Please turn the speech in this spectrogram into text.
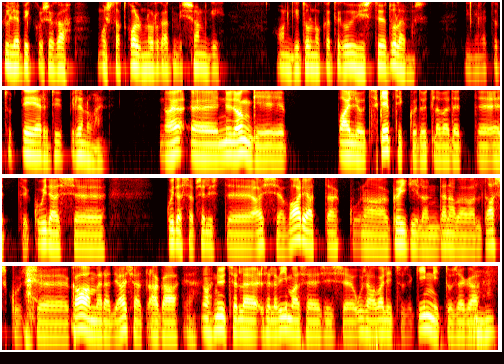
küljepikkusega mustad kolmnurgad, mis ongi, ongi tulnukatega ühistöö tulemas, niinimetatud DR-tüüpi lennuvahend. nojah, äh, nüüd ongi paljud skeptikud ütlevad, et, et kuidas äh, kuidas saab sellist äh, asja varjata, kuna kõigil on tänapäeval taskus äh, kaamerad ja asjad, aga noh, nüüd selle, selle viimase siis äh, USA valitsuse kinnitusega mm -hmm.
